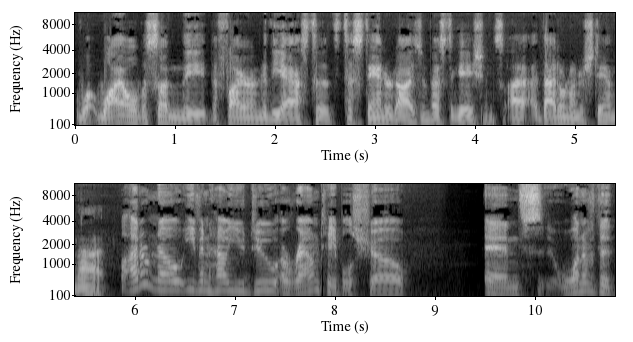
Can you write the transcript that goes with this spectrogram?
Wh- Why all of a sudden the, the fire under the ass to, to standardize investigations? I, I I don't understand that. Well, I don't know even how you do a roundtable show, and one of the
